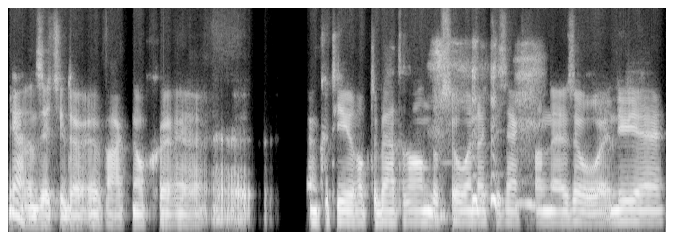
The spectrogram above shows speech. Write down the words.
ja, dan zit je er vaak nog een kwartier op de bedrand of zo. En dat je zegt van zo, nu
